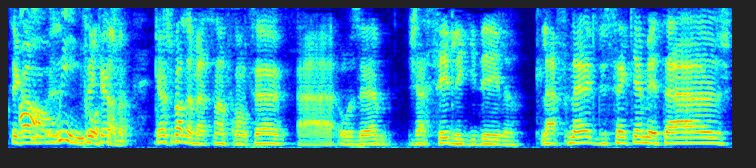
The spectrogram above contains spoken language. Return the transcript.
C'est Ah, comme, oui. quand je, Constamment. quand je parle de ma sans frontière à, aux Zeb, j'essaie de les guider, là. La fenêtre du cinquième étage,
